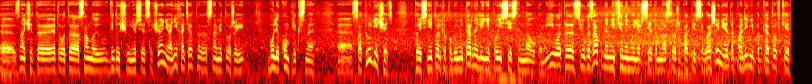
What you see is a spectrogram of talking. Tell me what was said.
э, значит, э, это вот основной ведущий университет Сычуани, они хотят с нами тоже более комплексно сотрудничать, то есть не только по гуманитарной линии, по естественным наукам. И вот с Юго-Западным нефтяным университетом у нас тоже подписано соглашение, это по линии подготовки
